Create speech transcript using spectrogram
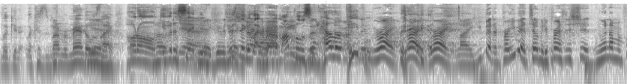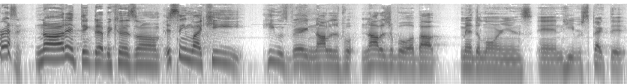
looking at because remember Mando was like, hold on, give it a Yeah. second. Yeah, give it this second. nigga like, bro, I'm, I'm losing hella people. Right, right, right. Like you better pray. You better tell me to press this shit when I'm gonna press it. No, I didn't think that because um, it seemed like he he was very knowledgeable knowledgeable about Mandalorians and he respected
